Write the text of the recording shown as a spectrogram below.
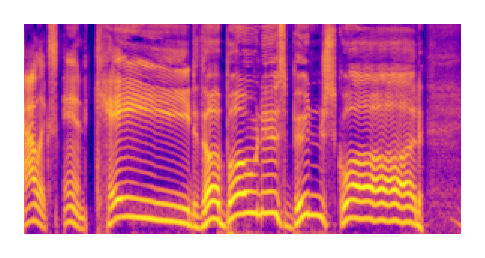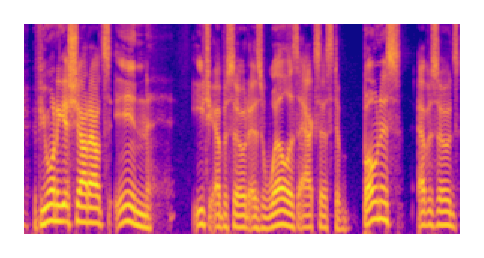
Alex and Cade, the bonus binge squad. If you want to get shout outs in each episode as well as access to bonus episodes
